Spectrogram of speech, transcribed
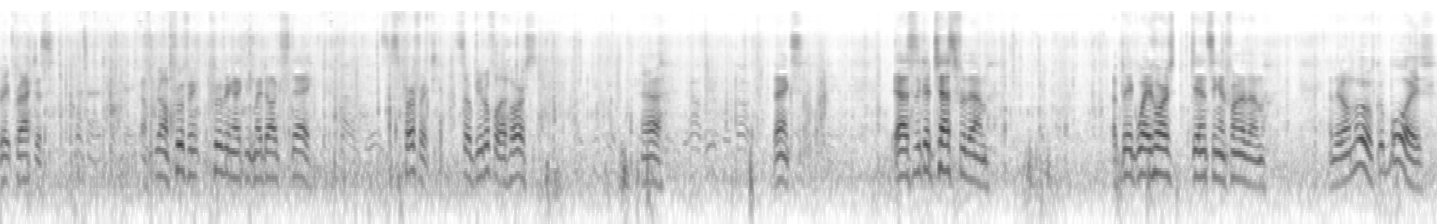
Great practice. I'm, no, I'm proving proving I can my dogs stay. It's perfect. It's so beautiful that horse. Yeah. Thanks. Yeah, this is a good test for them. A big white horse dancing in front of them. And they don't move. Good boys.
